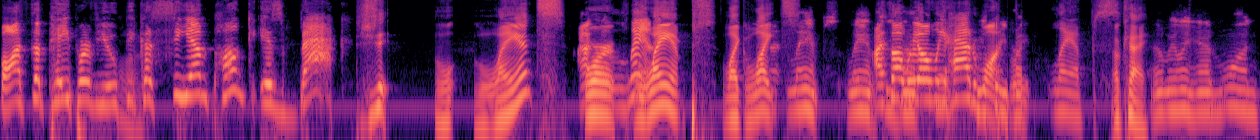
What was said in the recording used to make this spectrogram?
bought the pay per view because CM Punk is back. Did you say L- Lance Uh, or lamp. lamps like lights? Lamps, lamps. I He's thought we not- only had he's one. pretty. Lamps. Okay. No, we only had one.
